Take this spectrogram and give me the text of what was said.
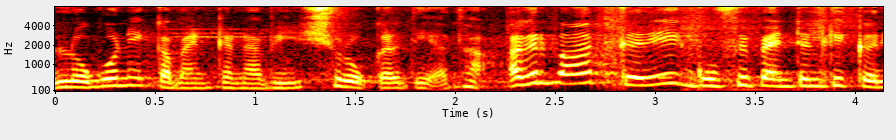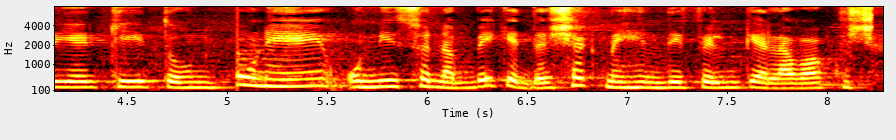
लोगों ने कमेंट करना भी शुरू कर दिया था। अगर बात करें गोफी पेंटल के करियर की तो उन्हें 1990 के दशक में हिंदी फ़िल्म के अलावा कुछ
